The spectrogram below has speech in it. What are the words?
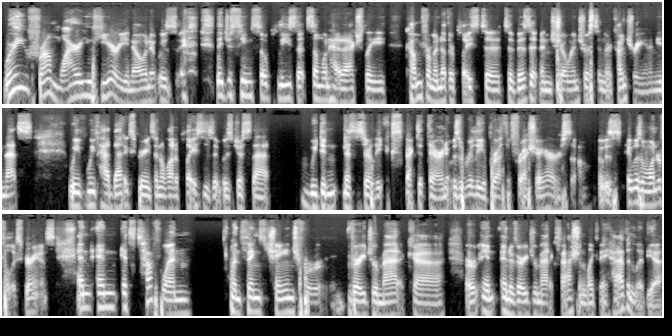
"Where are you from? Why are you here?" You know, and it was they just seemed so pleased that someone had actually come from another place to to visit and show interest in their country. And I mean, that's we've we've had that experience in a lot of places. It was just that we didn't necessarily expect it there and it was really a breath of fresh air so it was it was a wonderful experience. And and it's tough when when things change for very dramatic uh, or in, in a very dramatic fashion like they have in libya.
